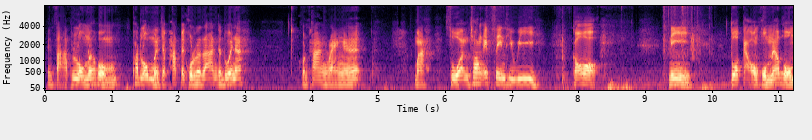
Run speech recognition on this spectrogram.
เป็นฝาพัดลมนะครับผม พัดลมเหมือนจะพัดไปคนละด้านกันด้วยนะ ค่อนข้างแรงนะฮะ มา ส่วนช่อง x n TV ก็นี่ตัวเก่าของผมนะครับผม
